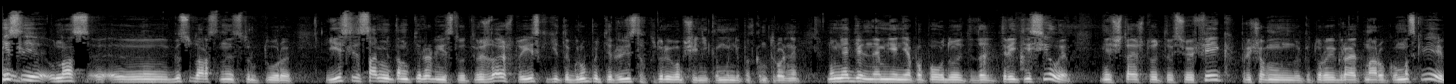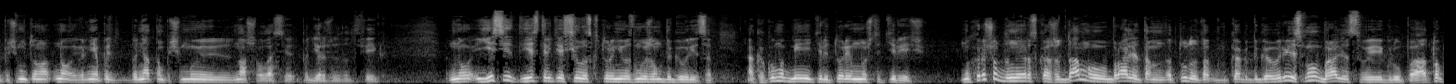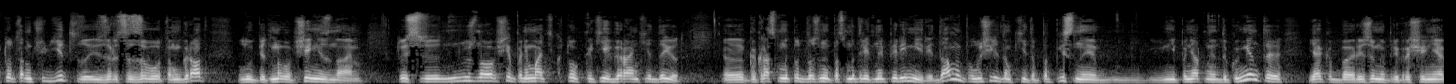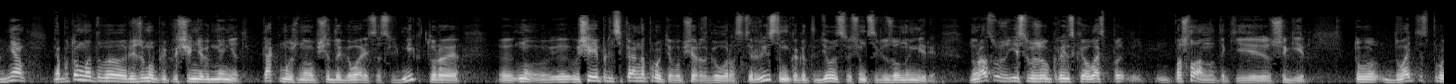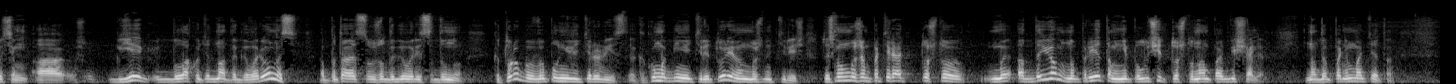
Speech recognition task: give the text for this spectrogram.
Если у нас э, государственные структуры, если сами там террористы утверждают, что есть какие-то группы террористов, которые вообще никому не подконтрольны. Но у меня отдельное мнение по поводу этой третьей силы. Я считаю, что это все фейк, причем который играет на руку Москве. И почему-то, ну, вернее, по- понятно, почему и наша власть поддерживает этот фейк. Но если есть третья сила, с которой невозможно договориться, о каком обмене территории может идти речь? Ну хорошо, ДНР скажет, да, мы убрали там оттуда, там, как договорились, мы убрали свои группы. А то, кто там чудит из РСЗО, там град лупит, мы вообще не знаем. То есть э, нужно вообще понимать, кто какие гарантии дает. Э, Как раз мы тут должны посмотреть на перемирие. Да, мы получили там какие-то подписанные непонятные документы, якобы режимы прекращения огня, а потом этого режима прекращения огня нет. Как можно вообще договариваться с людьми, которые... э, Ну, э, вообще я принципиально против вообще разговоров с террористами, как это делается во всем цивилизованном мире. Но раз уже, если уже украинская власть по- пошла на такие шаги, то давайте спросим, а где была хоть одна договоренность, а пытаются уже договориться давно, которую бы выполнили террористы? О каком обмене территориями можно идти речь? То есть мы можем потерять то, что мы отдаем, но при этом не получить то, что нам пообещали. Надо понимать это.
